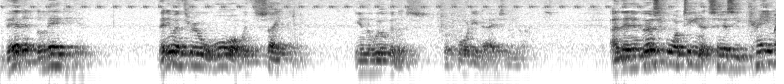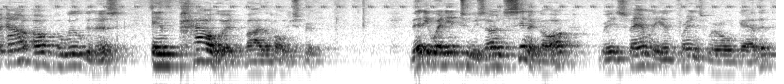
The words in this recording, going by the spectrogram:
Then it led him. Then he went through a war with Satan in the wilderness for 40 days and nights. And then in verse 14 it says, He came out of the wilderness empowered by the Holy Spirit. Then he went into his own synagogue, where his family and friends were all gathered,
